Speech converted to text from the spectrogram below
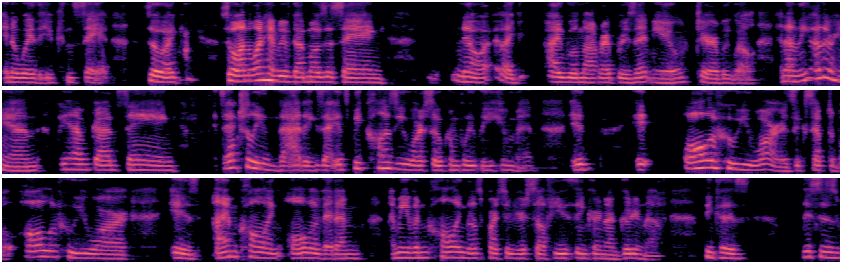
in a way that you can say it. So I so on the one hand, we've got Moses saying, no, like I will not represent you terribly well. And on the other hand, we have God saying, it's actually that exact, it's because you are so completely human. It it all of who you are is acceptable. All of who you are is I'm calling all of it. I'm I'm even calling those parts of yourself you think are not good enough because this is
